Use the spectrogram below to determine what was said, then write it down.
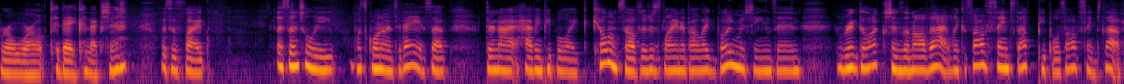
real world today connection, which is like essentially what's going on today. Except they're not having people like kill themselves. They're just lying about like voting machines and rigged elections and all that. Like it's all the same stuff, people. It's all the same stuff,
